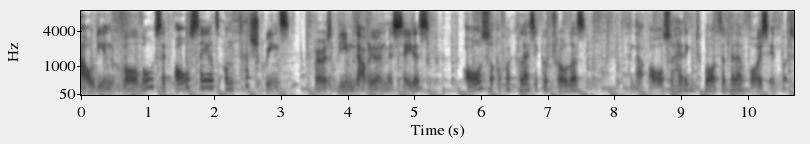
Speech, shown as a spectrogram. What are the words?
Audi and Volvo set all sails on touchscreens, whereas BMW and Mercedes also offer classic controllers and are also heading towards a better voice input.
